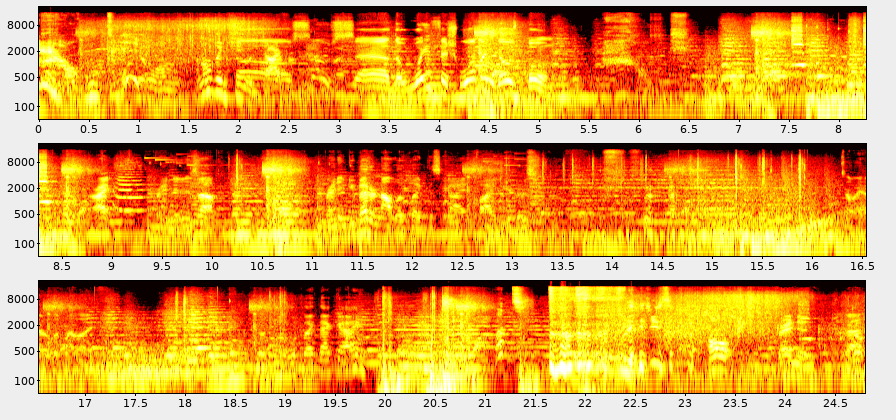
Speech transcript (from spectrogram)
Ow! Damn! I don't think she would die Oh, from so that. sad. The wayfish woman goes boom. Ouch! All right, Brandon is up. Brandon, you better not look like this guy in five years. Tell me how to live my life. You don't want to look like that guy? What? Did oh, Brandon. Yeah.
